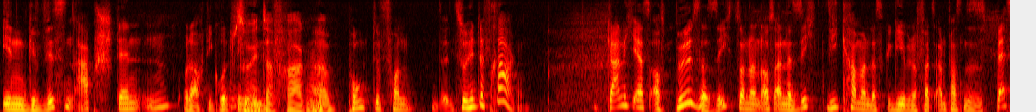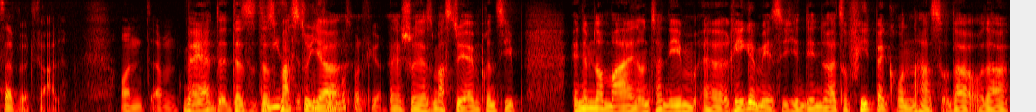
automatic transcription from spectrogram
in gewissen Abständen oder auch die grundlegenden äh, ne? Punkte von äh, zu hinterfragen. Gar nicht erst aus böser Sicht, sondern aus einer Sicht, wie kann man das gegebenenfalls anpassen, dass es besser wird für alle. Und ähm, Naja, das, das machst du ja, muss man führen. äh, Entschuldigung, das machst du ja im Prinzip in einem normalen Unternehmen äh, regelmäßig, indem du halt so Feedbackrunden hast oder oder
